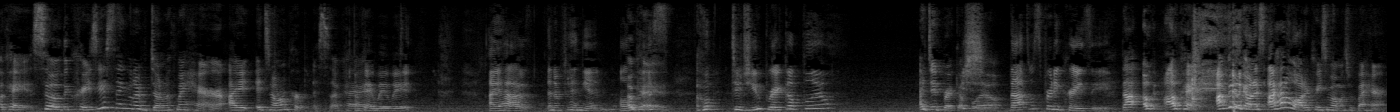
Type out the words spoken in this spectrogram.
Okay, so the craziest thing that I've done with my hair, I it's not on purpose, okay? Okay, wait, wait. I have an opinion on Okay. this. Oh, did you break up Blue? I did break up blue. That was pretty crazy. That okay, okay. I'm gonna be honest. I had a lot of crazy moments with my hair.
